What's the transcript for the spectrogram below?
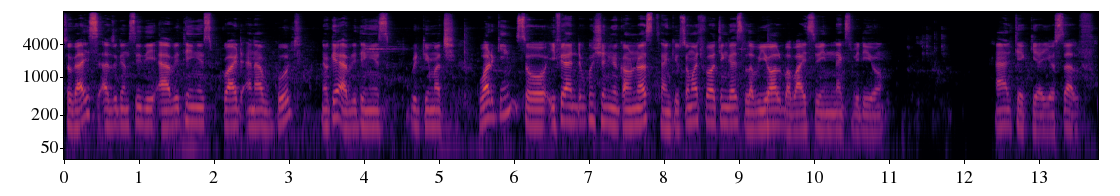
so guys as you can see the everything is quite enough good. Okay everything is pretty much working. So if you have any question you can us. Thank you so much for watching guys. Love you all. Bye bye see you in next video. And take care yourself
